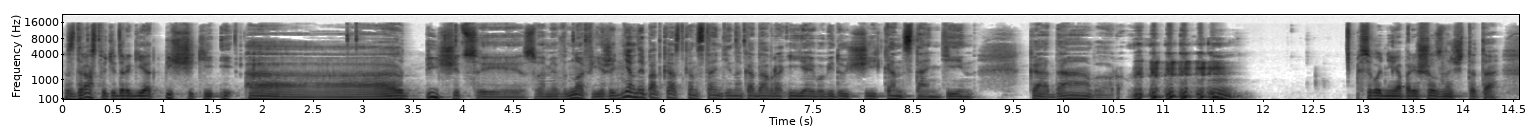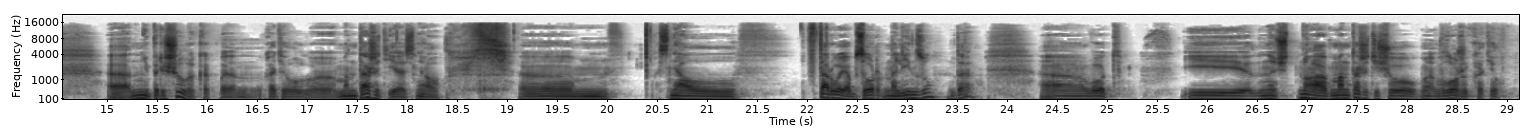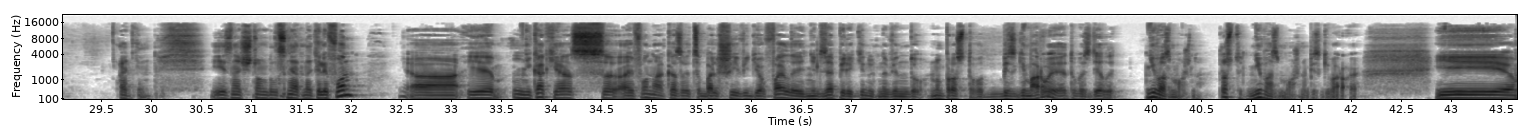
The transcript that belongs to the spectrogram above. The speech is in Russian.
Здравствуйте, дорогие подписчики и подписчицы. С вами вновь ежедневный подкаст Константина Кадавра и я его ведущий Константин Кадавр. Сегодня я порешил, значит, это... э, Ну, не порешил, а как бы хотел э, монтажить. Я снял... эм, Снял второй обзор на линзу, да, А, вот. И, значит, ну, а монтажить еще вложек хотел один. И, значит, он был снят на телефон, а, и никак я с айфона, оказывается, большие видеофайлы нельзя перекинуть на винду. Ну, просто вот без геморроя этого сделать невозможно. Просто невозможно без геморроя. И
